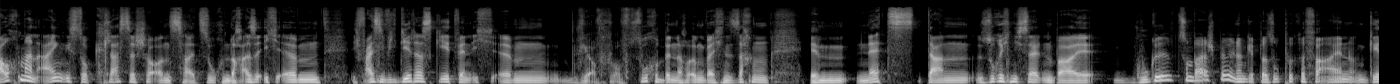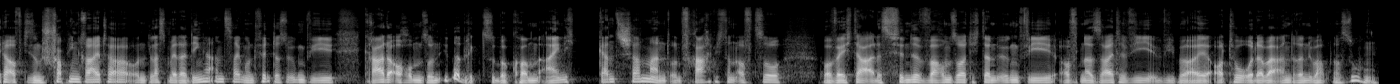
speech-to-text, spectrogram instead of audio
braucht man eigentlich so klassische On-Site-Suchen noch? Also ich, ähm, ich weiß nicht, wie dir das geht, wenn ich ähm, auf, auf Suche bin nach irgendwelchen Sachen im Netz, dann suche ich nicht selten bei Google zum Beispiel, dann gebe da Suchbegriffe ein und gehe da auf diesen Shopping-Reiter und lass mir da Dinge anzeigen und finde das irgendwie, gerade auch um so einen Überblick zu bekommen, eigentlich ganz charmant und frage mich dann oft so, boah, wenn ich da alles finde, warum sollte ich dann irgendwie auf einer Seite wie, wie bei Otto oder bei anderen überhaupt noch suchen?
